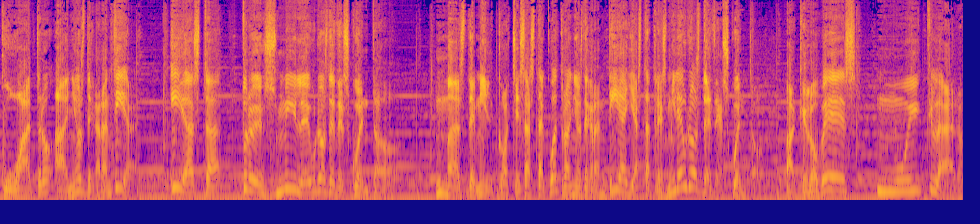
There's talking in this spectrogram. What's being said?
cuatro años de garantía y hasta 3.000 euros de descuento. Más de mil coches, hasta cuatro años de garantía y hasta 3.000 euros de descuento. ¿A que lo ves? Muy claro.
